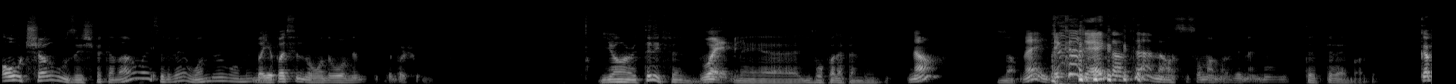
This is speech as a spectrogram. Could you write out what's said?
autre chose et je fais comme ah ouais c'est vrai Wonder Woman. Ben, y a pas de film de Wonder Woman. C'est pas le choix. Il y a un téléfilm. Ouais, mais- mais euh, il vaut pas la peine d'être vu. Non? Non, Mais il était correct dans le temps. Non, c'est sûrement mauvais maintenant. c'était très mauvais. Comme,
